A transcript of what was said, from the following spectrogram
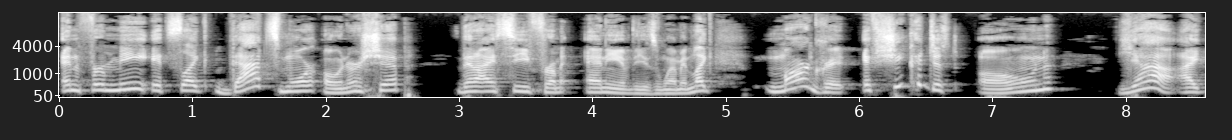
And for me, it's like, that's more ownership than I see from any of these women. Like Margaret, if she could just own yeah, I,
